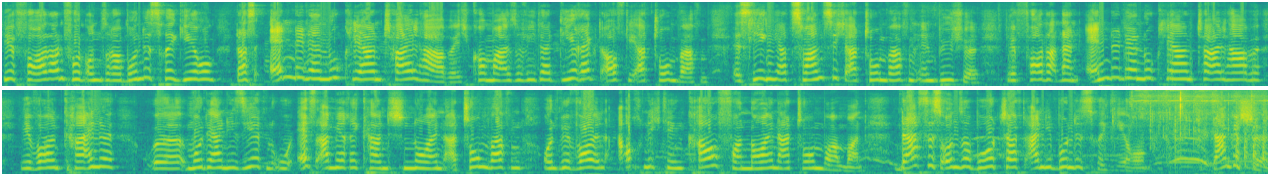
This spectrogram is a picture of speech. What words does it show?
wir fordern von unserer Bundesregierung das Ende der nuklearen Teilhabe. Ich komme also wieder direkt auf die Atomwaffen. Es liegen ja 20 Atomwaffen in Büchel. Wir fordern ein Ende der nuklearen Teilhabe. Wir wollen keine modernisierten US-amerikanischen neuen Atomwaffen und wir wollen auch nicht den Kauf von neuen Atombombern. Das ist unsere Botschaft an die Bundesregierung. Dankeschön.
